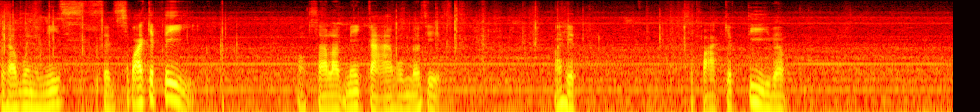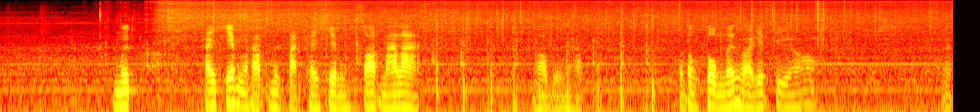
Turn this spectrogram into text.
ดีครับวันนี้มีเซตสปาเกตตี้ของสหรัฐอเมริกาผมเดี๋ยวสิ มาเห็ดสปาเกตตี้แบบมึกไข่เค็มนะครับมึกผัดไข่เค็มซอสมาล่าลองดูนะครับเราต้องต้มด้วยสปาเกตตี้เขาแบบ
